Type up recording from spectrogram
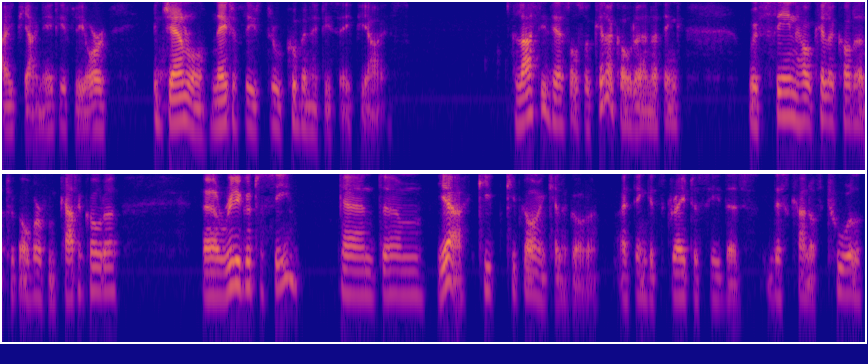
API natively or in general natively through Kubernetes APIs. Lastly, there's also Killer and I think we've seen how Killer took over from Katacoda. Uh, really good to see, and um, yeah, keep keep going, Killer I think it's great to see this this kind of tool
